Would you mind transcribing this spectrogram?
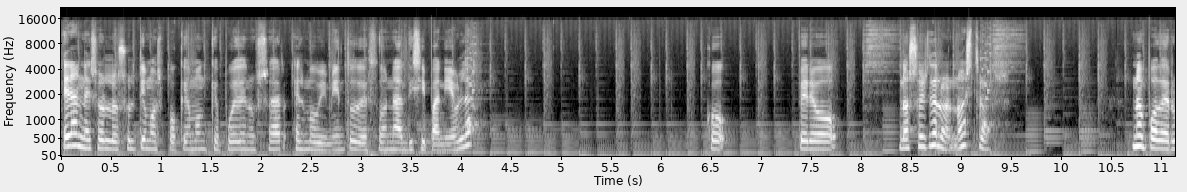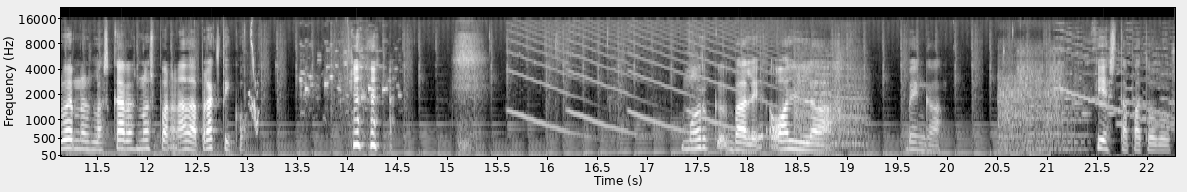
¿Eran esos los últimos Pokémon que pueden usar el movimiento de zona disipaniebla? Co Pero... ¿No sois de los nuestros? No poder vernos las caras no es para nada práctico. Mork, vale, hola. Venga. Fiesta para todos.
